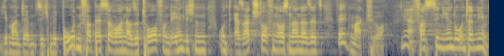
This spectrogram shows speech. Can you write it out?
jemand, der sich mit Bodenverbesserern, also Torf und ähnlichen und Ersatzstoffen auseinandersetzt. Weltmarktführer. Ja. Faszinierende Unternehmen.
